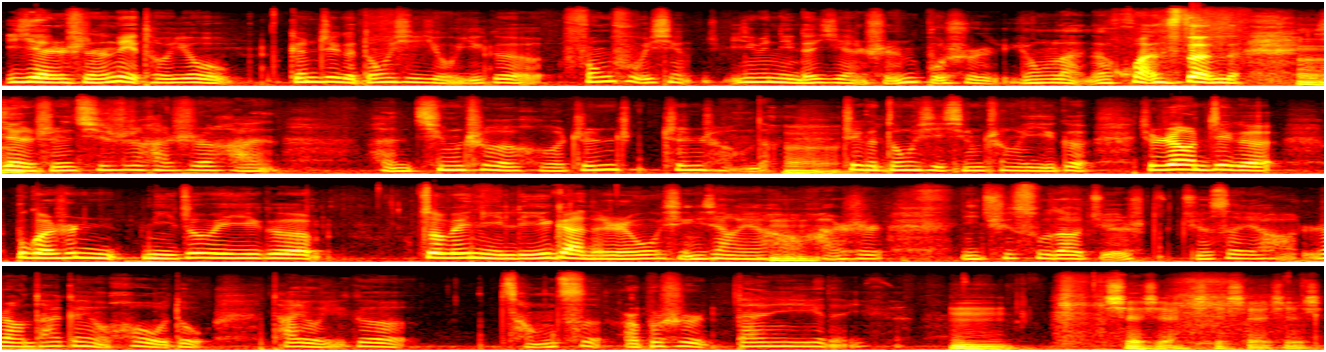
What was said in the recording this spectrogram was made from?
眼神里头又跟这个东西有一个丰富性，因为你的眼神不是慵懒的、涣散的，嗯眼神其实还是很很清澈和真真诚的。嗯这个东西形成一个，就让这个不管是你你作为一个作为你理感的人物形象也好，嗯还是你去塑造角角色也好，让它更有厚度，它有一个层次，而不是单一的一个。嗯，谢谢谢谢谢谢。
